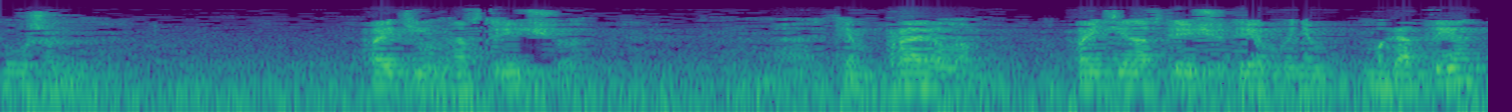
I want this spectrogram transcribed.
должен пойти навстречу тем правилам, пойти навстречу требованиям МАГАТЭ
